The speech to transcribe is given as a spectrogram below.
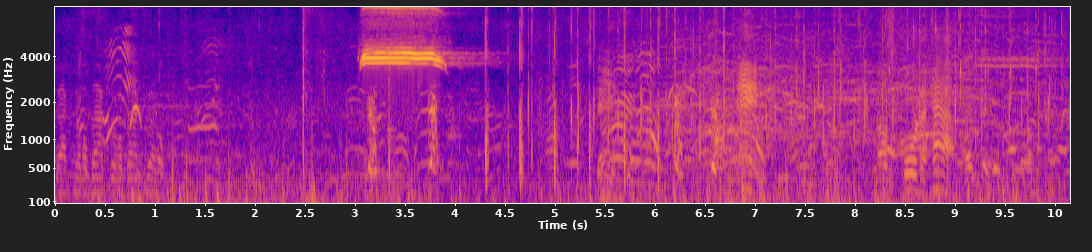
Back pedal, back pedal, back pedal. Hey, that was four and a half.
